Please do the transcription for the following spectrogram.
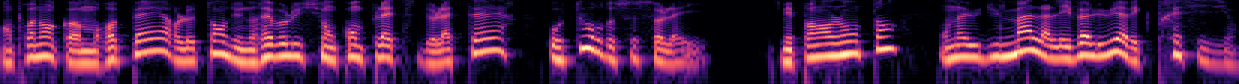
en prenant comme repère le temps d'une révolution complète de la Terre autour de ce Soleil. Mais pendant longtemps, on a eu du mal à l'évaluer avec précision.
